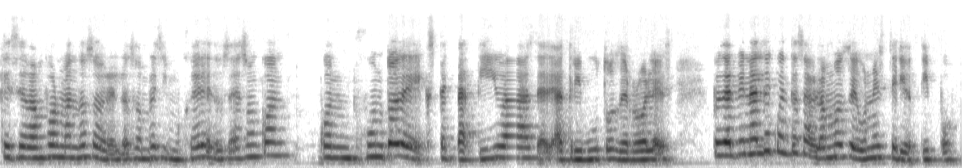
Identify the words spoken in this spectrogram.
que se van formando sobre los hombres y mujeres, o sea, son con, conjunto de expectativas, de atributos, de roles. Pues al final de cuentas hablamos de un estereotipo.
